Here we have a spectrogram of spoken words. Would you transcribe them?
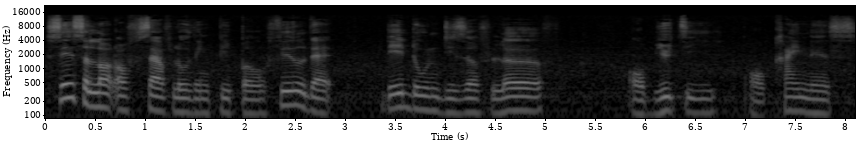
Since a lot of self loathing people feel that they don't deserve love or beauty or kindness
